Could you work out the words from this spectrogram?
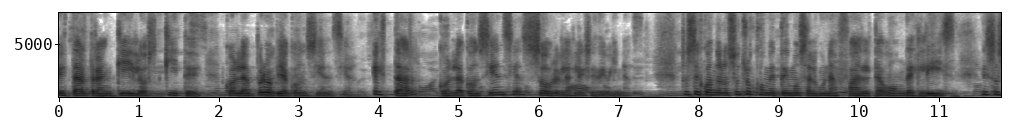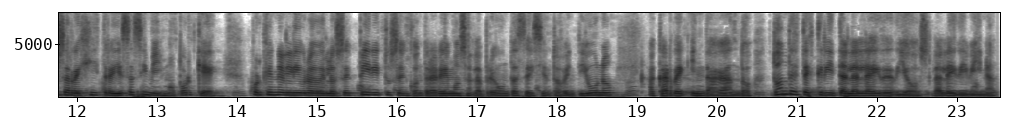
Estar tranquilos, quite, con la propia conciencia. Estar con la conciencia sobre las leyes divinas. Entonces, cuando nosotros cometemos alguna falta o un desliz, eso se registra y es así mismo. ¿Por qué? Porque en el libro de los espíritus encontraremos en la pregunta 621 a Kardec indagando, ¿dónde está escrita la ley de Dios, la ley divina?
